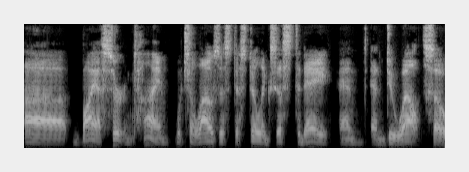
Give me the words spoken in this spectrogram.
uh, by a certain time, which allows us to still exist today and and do well. So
